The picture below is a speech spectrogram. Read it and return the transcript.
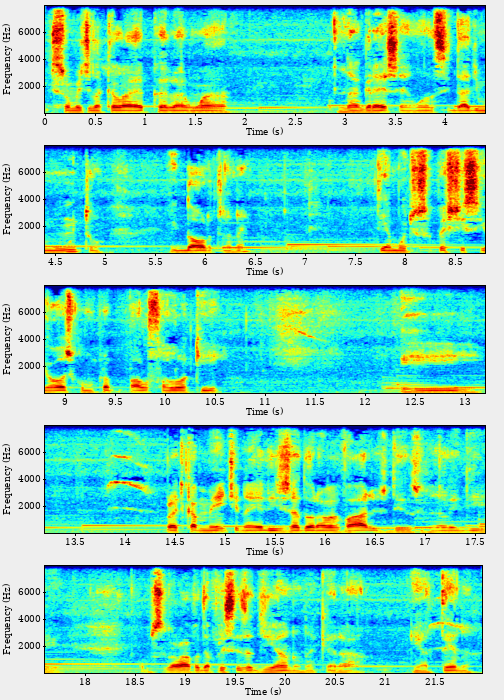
principalmente naquela época era uma na Grécia é uma cidade muito idólatra, né? Tinha muitos supersticiosos, como o próprio Paulo falou aqui. E praticamente, né, eles adoravam vários deuses, né? Além de como se falava da princesa Diana, né, que era em Atena,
